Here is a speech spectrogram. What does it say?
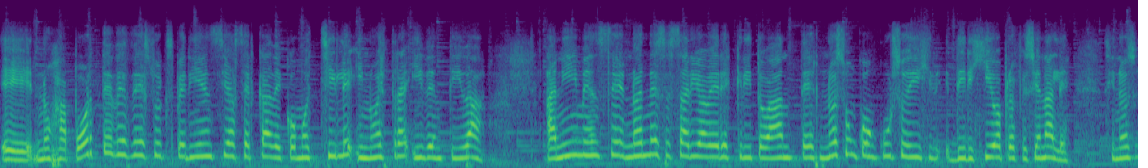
eh, nos aporte desde su experiencia acerca de cómo es Chile y nuestra identidad. Anímense, no es necesario haber escrito antes, no es un concurso dirigido a profesionales, sino es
